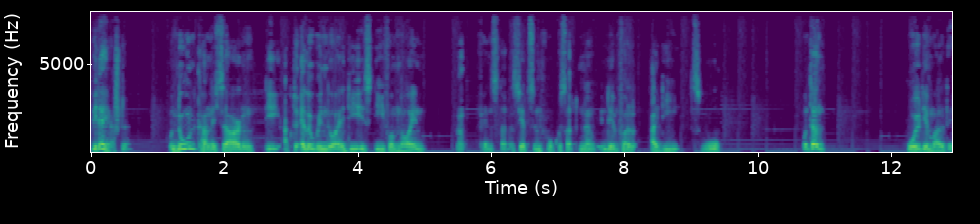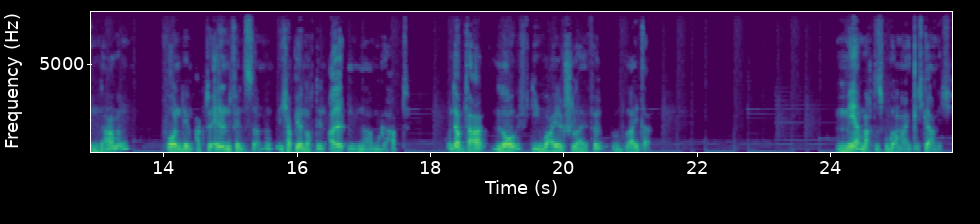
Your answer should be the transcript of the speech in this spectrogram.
wiederherstellen. Und nun kann ich sagen, die aktuelle Window-ID ist die vom neuen Fenster, das jetzt den Fokus hat. Ne? In dem Fall ID 2. Und dann hol dir mal den Namen von dem aktuellen Fenster. Ne? Ich habe ja noch den alten Namen gehabt. Und ab da läuft die While-Schleife weiter. Mehr macht das Programm eigentlich gar nicht.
